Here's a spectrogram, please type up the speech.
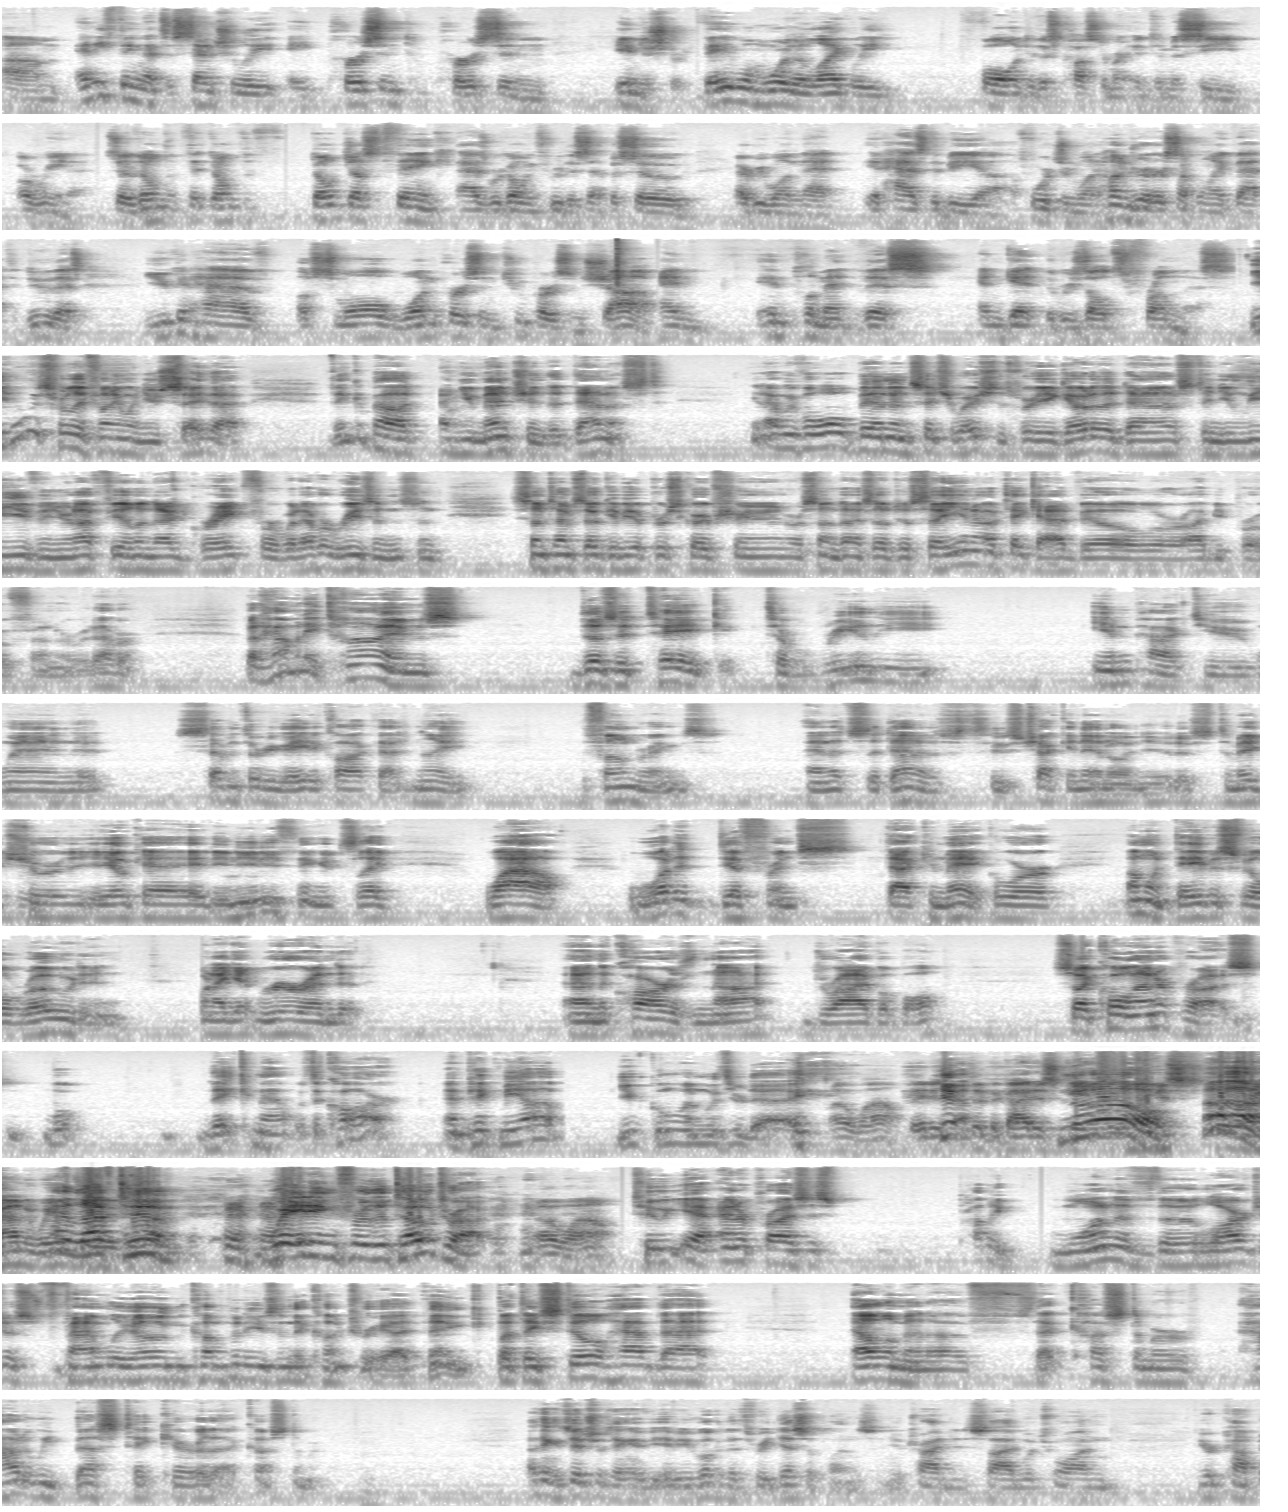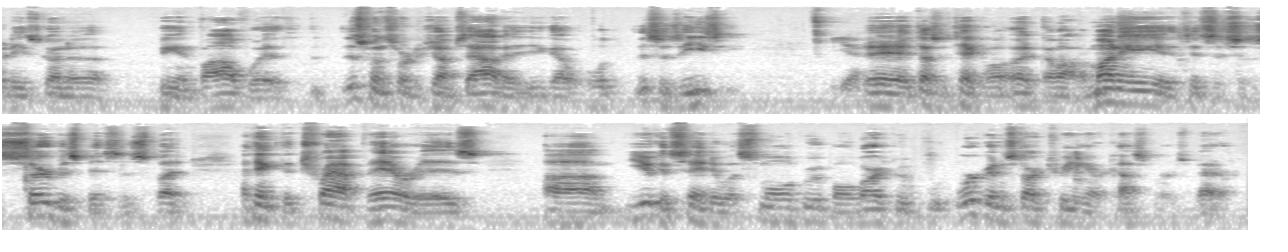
um, anything that's essentially a person to person industry, they will more than likely fall into this customer intimacy arena. So don't th- don't th- don't just think as we're going through this episode, everyone, that it has to be a Fortune 100 or something like that to do this. You can have a small one person, two person shop and implement this and get the results from this. You know what's really funny when you say that? Think about, and you mentioned the dentist. You know, we've all been in situations where you go to the dentist and you leave and you're not feeling that great for whatever reasons. And sometimes they'll give you a prescription or sometimes they'll just say, you know, take Advil or ibuprofen or whatever. But how many times does it take to really impact you when at 7.30 or 8 o'clock that night the phone rings and it's the dentist who's checking in on you just to make hmm. sure that you're okay. Do you need anything? It's like, wow, what a difference that can make. Or I'm on Davisville Road and when I get rear ended and the car is not drivable. So I call Enterprise. Well, they come out with the car and pick me up. You go on with your day. Oh wow! They just, Yeah. the, guy just No, just stood ah, around and waited I left him waiting for the tow truck. Oh wow! To yeah, Enterprise is probably one of the largest family-owned companies in the country, I think. But they still have that element of that customer. How do we best take care of that customer? I think it's interesting if you, if you look at the three disciplines and you're trying to decide which one your company is going to be involved with. This one sort of jumps out at you. You go, well, this is easy. Yeah. It doesn't take a lot a lot of money. It's, it's just a service business. But I think the trap there is um, you could say to a small group or a large group, we're going to start treating our customers better.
